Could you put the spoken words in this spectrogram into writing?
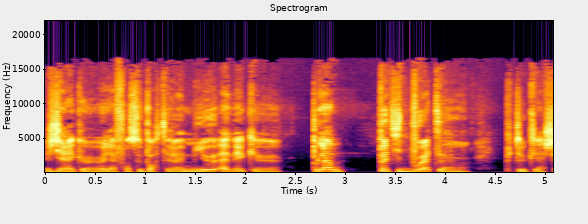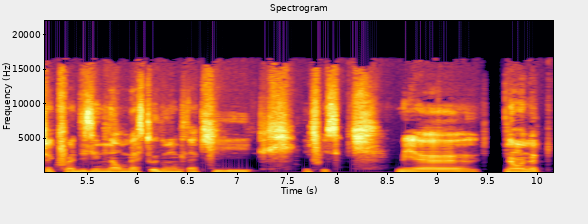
je dirais que la France se porterait mieux avec plein de petites boîtes plutôt qu'à chaque fois des énormes mastodontes là qui détruisent. Mais non, notre,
